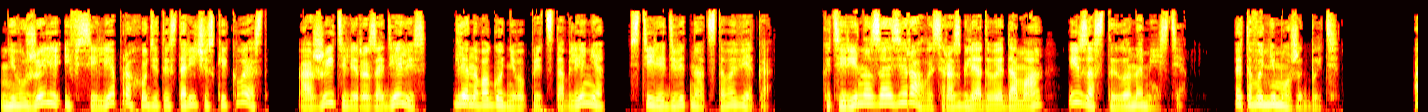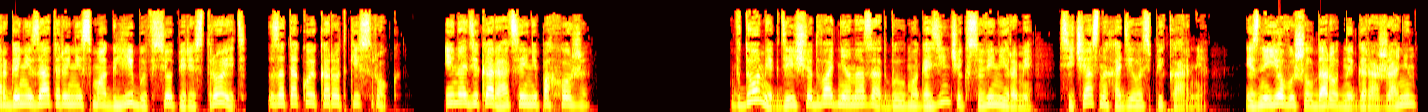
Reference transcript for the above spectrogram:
Неужели и в селе проходит исторический квест, а жители разоделись для новогоднего представления в стиле XIX века? Катерина заозиралась, разглядывая дома, и застыла на месте. Этого не может быть. Организаторы не смогли бы все перестроить за такой короткий срок. И на декорации не похоже. В доме, где еще два дня назад был магазинчик с сувенирами, сейчас находилась пекарня. Из нее вышел дородный горожанин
